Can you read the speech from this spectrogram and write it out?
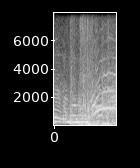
ที่กำเนิดในวันนี้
